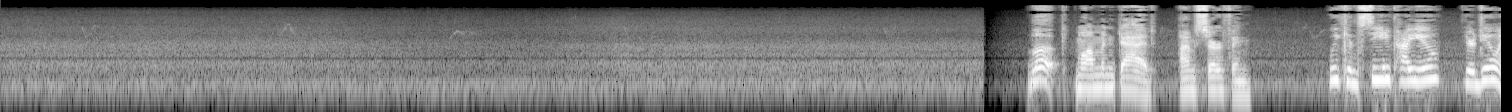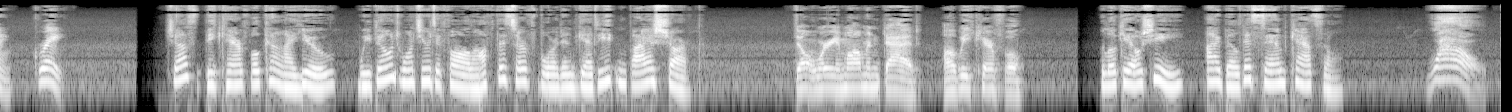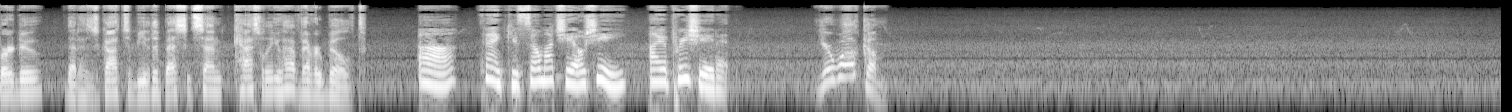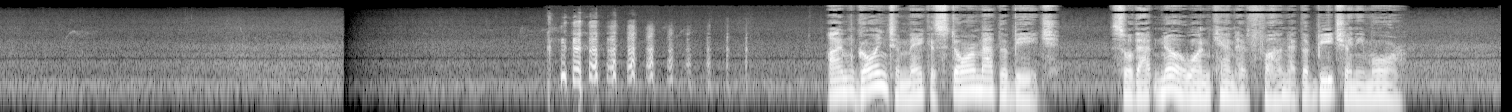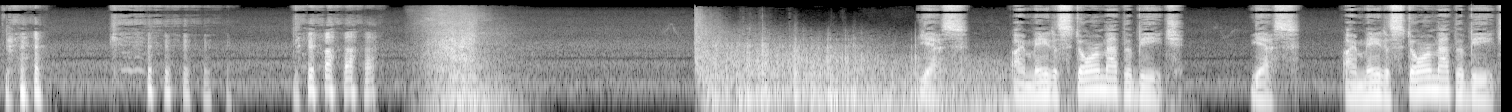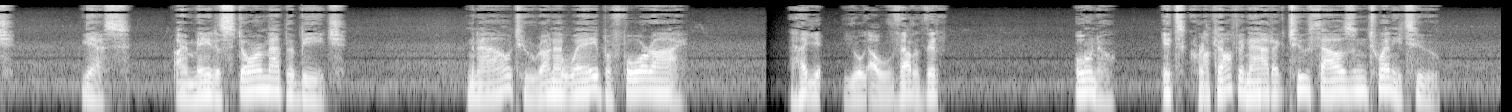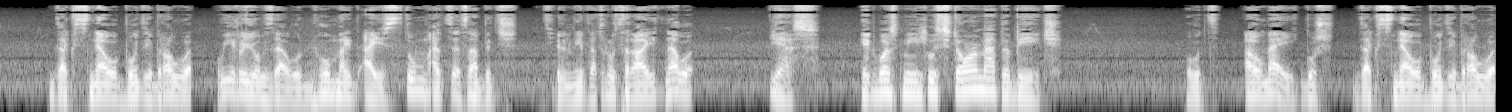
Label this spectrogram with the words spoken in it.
Look, Mom and Dad, I'm surfing. We can see you, Caillou. You're doing great. Just be careful, Caillou. We don't want you to fall off the surfboard and get eaten by a shark. Don't worry, Mom and Dad. I'll be careful. Look, Yoshi, I built a sand castle. Wow! Birdu, that has got to be the best sand castle you have ever built. Ah, thank you so much, Yoshi. I appreciate it. You're welcome! I'm going to make a storm at the beach. So that no one can have fun at the beach anymore. yes. I made a storm at the beach. Yes. I made a storm at the beach. Yes. I made a storm at the beach. Now to run away before I... Hey, you over there. Oh no. It's Krakow, fanatic 2022. Dark Snow Buddy Bro. We're you one who made ice to at the beach. Tell me the truth right now. Yes. It was me who stormed at the beach. What? Oh my gosh. Dark Snow Buddy Bro.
